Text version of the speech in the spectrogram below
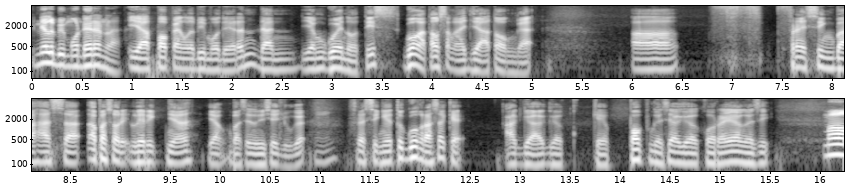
Ini lebih modern lah. Iya pop yang lebih modern dan yang gue notice gue nggak tahu sengaja atau enggak eh f- phrasing bahasa apa sorry liriknya yang bahasa Indonesia juga Hmm. phrasingnya itu gue ngerasa kayak agak-agak kayak pop nggak sih agak Korea nggak sih Mau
